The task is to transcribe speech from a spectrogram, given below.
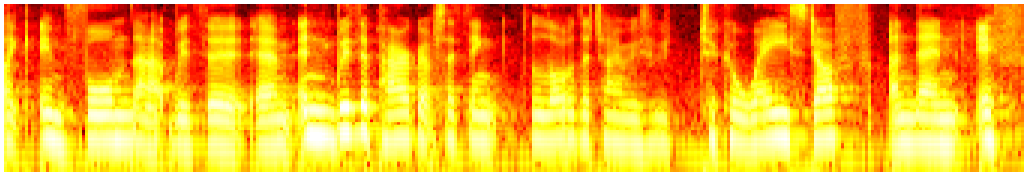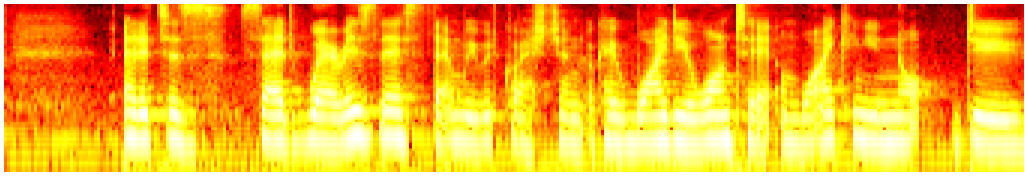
like inform that with the um, and with the paragraphs. I think a lot of the time we took away stuff, and then if editors said, Where is this? then we would question, Okay, why do you want it? And why can you not do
